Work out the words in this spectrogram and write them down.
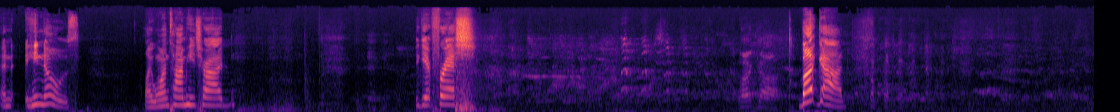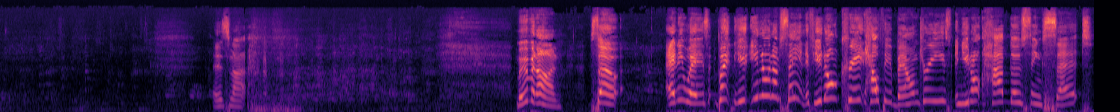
And he knows. Like one time he tried to get fresh. But God. But God. It's not. Moving on. So, anyways, but you, you know what I'm saying? If you don't create healthy boundaries and you don't have those things set,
